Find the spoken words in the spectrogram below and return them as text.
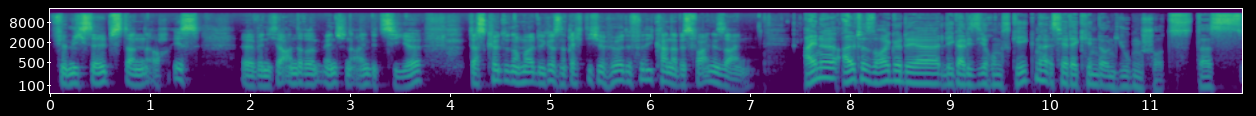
für mich selbst dann auch ist, äh, wenn ich da andere Menschen einbeziehe. Das könnte nochmal durchaus eine rechtliche Hürde für die Cannabisvereine sein. Eine alte Sorge der Legalisierungsgegner ist ja der Kinder- und Jugendschutz, dass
